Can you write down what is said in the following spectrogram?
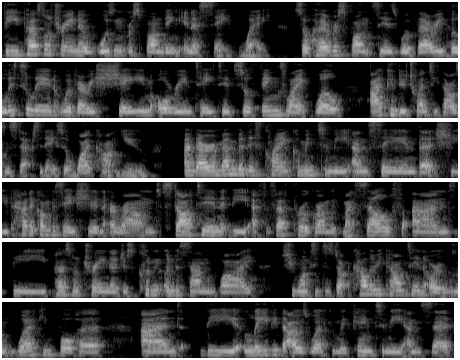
the personal trainer wasn't responding in a safe way. So her responses were very belittling, were very shame orientated. So things like, well, I can do 20,000 steps a day, so why can't you? And I remember this client coming to me and saying that she'd had a conversation around starting the FFF program with myself, and the personal trainer just couldn't understand why she wanted to stop calorie counting or it wasn't working for her. And the lady that I was working with came to me and said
